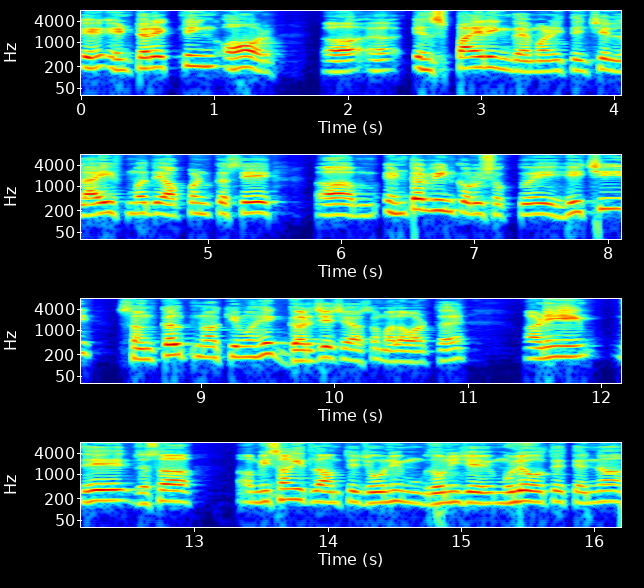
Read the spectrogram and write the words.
इंटरेक्टिंग ऑर इन्स्पायरिंग दॅम आणि त्यांचे लाईफमध्ये आपण कसे इंटरव्हीन करू शकतोय ह्याची संकल्पना किंवा हे गरजेचे आहे असं मला वाटतं आहे आणि हे जसं मी सांगितलं आमचे जोनी दोन्ही जे मुलं होते त्यांना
